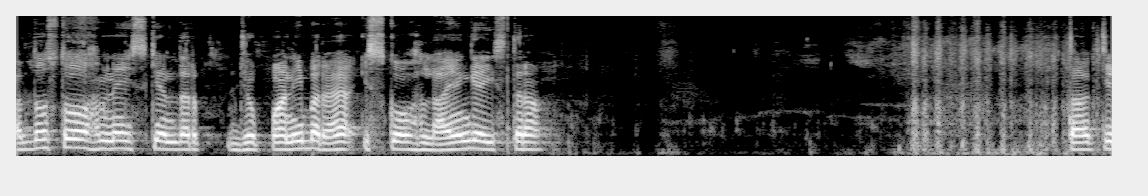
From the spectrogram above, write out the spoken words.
अब दोस्तों, हमने इसके अंदर जो पानी भरा है, इसको हिलाएँगे इस तरह, ताकि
